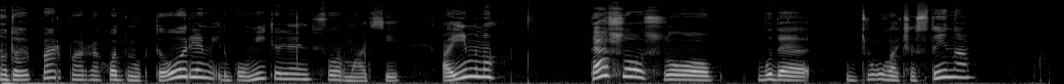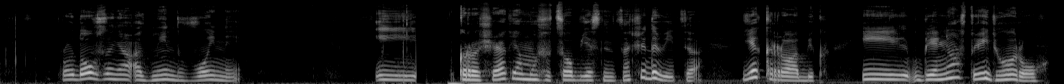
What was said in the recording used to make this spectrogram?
ну, тепер переходимо к теоріям і доповнительній інформації. А іменно те, що, що буде друга частина продовження адмінвійни. І, коротше, як я можу це об'яснити? Значить, дивіться, є крабік, і біля нього стоїть горох.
